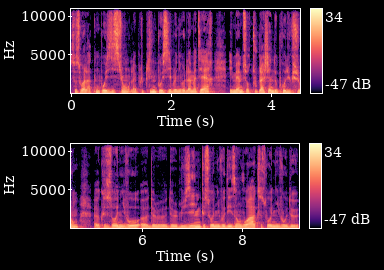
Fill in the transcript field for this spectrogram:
ce soit la composition la plus clean possible au niveau de la matière et même sur toute la chaîne de production, que ce soit au niveau de de, l'usine, que ce soit au niveau des envois, que ce soit au niveau de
